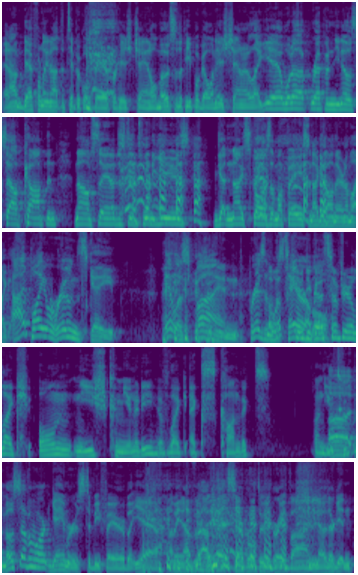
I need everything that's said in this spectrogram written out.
And I'm definitely not the typical fare for his channel. Most of the people go on his channel are like, yeah, what up, repping, you know, South Compton. No, I'm saying I just did 20 years, got nice scars on my face, and I get on there and I'm like, I play RuneScape. It was fun. Prison Oh, was terrible. cute. You guys have your like own niche community of like ex convicts on Uh, most of them aren't gamers, to be fair, but yeah, I mean, I've, I've met several through the grapevine. You know, they're getting.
